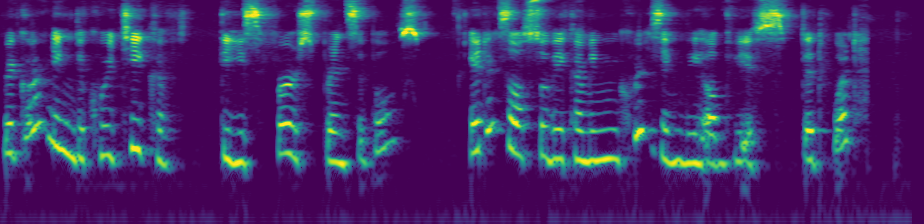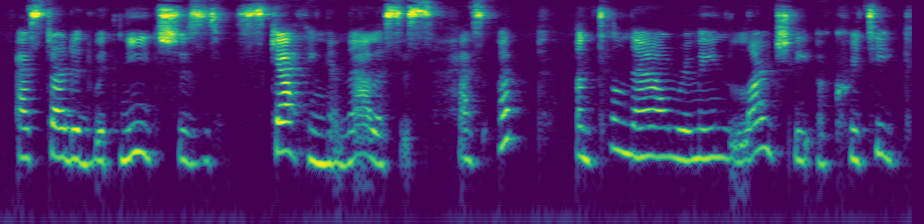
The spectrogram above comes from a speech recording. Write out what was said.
regarding the critique of these first principles, it is also becoming increasingly obvious that what as started with Nietzsche's scathing analysis, has up until now remained largely a critique.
